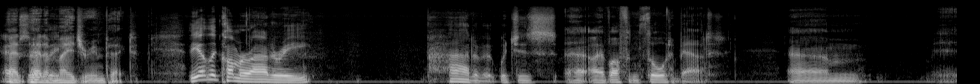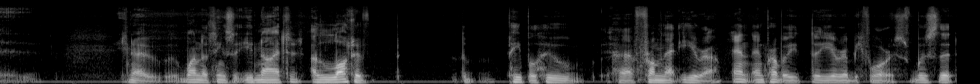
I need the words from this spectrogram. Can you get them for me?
had, had a major impact. The other camaraderie part of it, which is uh, I've often thought about, um, you know, one of the things that united a lot of the people who uh, from that era and, and probably the era before us was that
